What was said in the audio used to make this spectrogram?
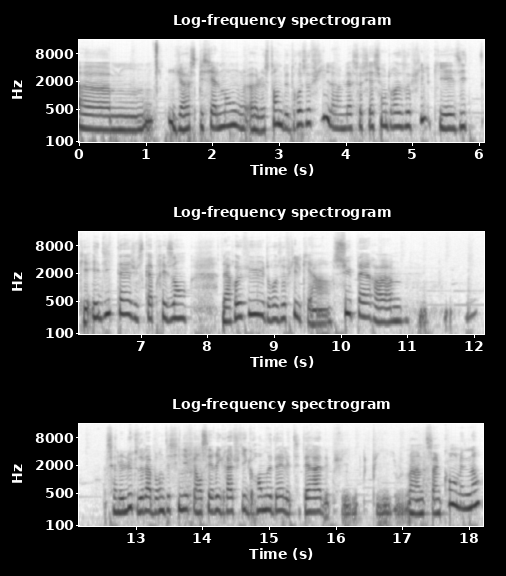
euh, il y a spécialement le stand de Drosophile, l'association Drosophile qui hésite qui éditait jusqu'à présent la revue Drosophile, qui est un super. Euh, c'est le luxe de la bande dessinée fait en sérigraphie, grand modèle, etc., depuis, depuis 25 ans maintenant.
